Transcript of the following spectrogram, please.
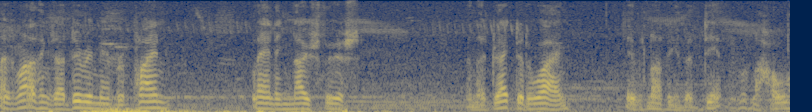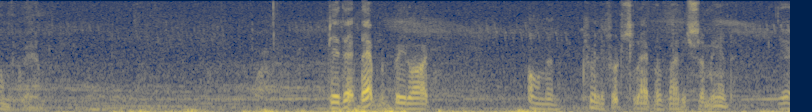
that's one of the things I do remember. A plane landing nose first, and they dragged it away. There was nothing but a dent. There wasn't a hole in the ground. See, that that would be like on a 20 foot slab of bloody cement. Yeah.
